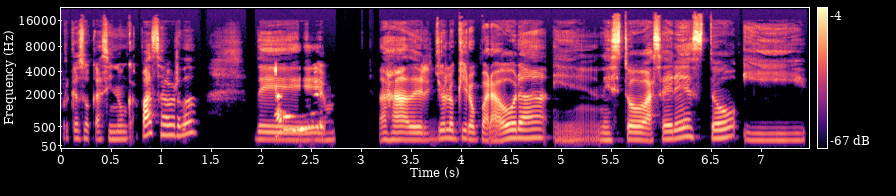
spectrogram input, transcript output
porque eso casi nunca pasa, ¿verdad? De, ajá, de yo lo quiero para ahora, eh, necesito hacer esto y,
